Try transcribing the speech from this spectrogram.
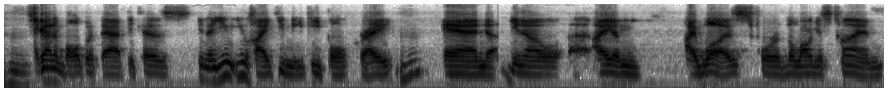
Mm-hmm. I got involved with that because you know you you hike, you meet people, right? Mm-hmm. And you know, uh, I am, I was for the longest time.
